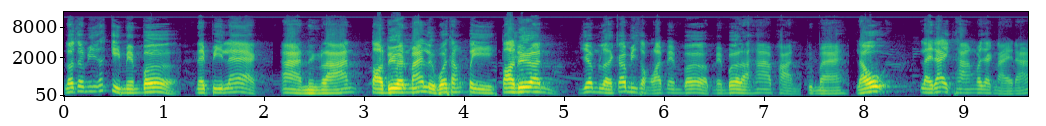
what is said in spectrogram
เราจะมีสักกี่เมมเบอร์ในปีแรก อ่าหนึ่งล้าน ต่อเดือนไหมหรือว่าทั้งปี ต่อเดือนเยี่ยมเลยก็มี 200เมมเบอร์เมมเบอร์ละ5,000ถูกไหมแล้วรายได้อีกทางมาจากไหนนะ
